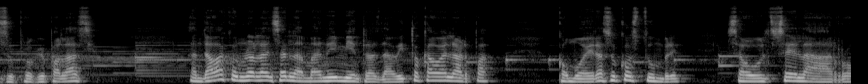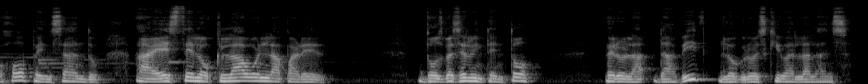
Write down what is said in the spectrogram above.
su propio palacio. Andaba con una lanza en la mano y mientras David tocaba el arpa, como era su costumbre, Saúl se la arrojó pensando, a este lo clavo en la pared. Dos veces lo intentó, pero David logró esquivar la lanza.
